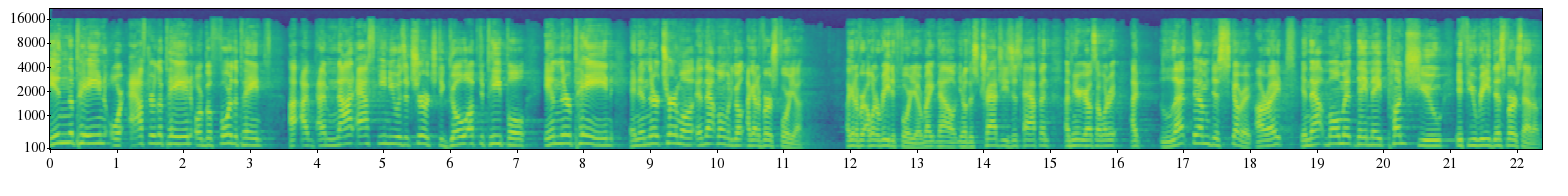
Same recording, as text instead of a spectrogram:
in the pain or after the pain or before the pain. I, am not asking you as a church to go up to people in their pain and in their turmoil in that moment go, I got a verse for you. I got a verse, I want to read it for you right now. You know, this tragedy just happened. I'm here at your house. I want to read. I, let them discover it, all right? In that moment, they may punch you if you read this verse at them,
